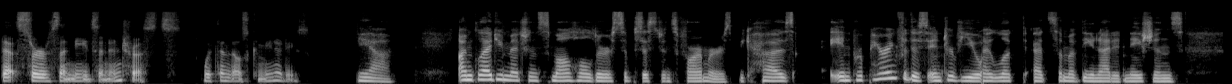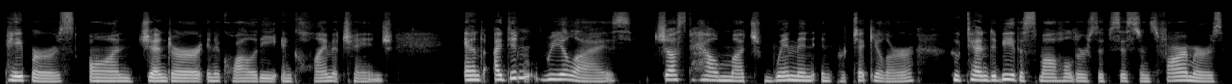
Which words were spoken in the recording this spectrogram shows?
that serves the needs and interests within those communities? Yeah. I'm glad you mentioned smallholder subsistence farmers because In preparing for this interview, I looked at some of the United Nations papers on gender inequality and climate change. And I didn't realize just how much women in particular, who tend to be the smallholder subsistence farmers,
